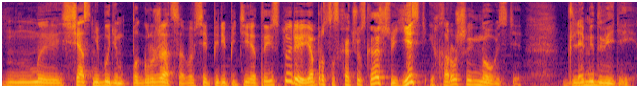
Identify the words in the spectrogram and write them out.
мы сейчас не будем погружаться во все перипетии этой истории. Я просто хочу сказать, что есть и хорошие новости для медведей.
